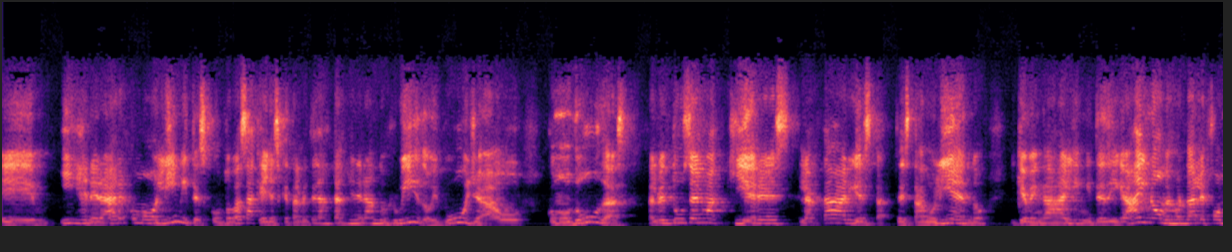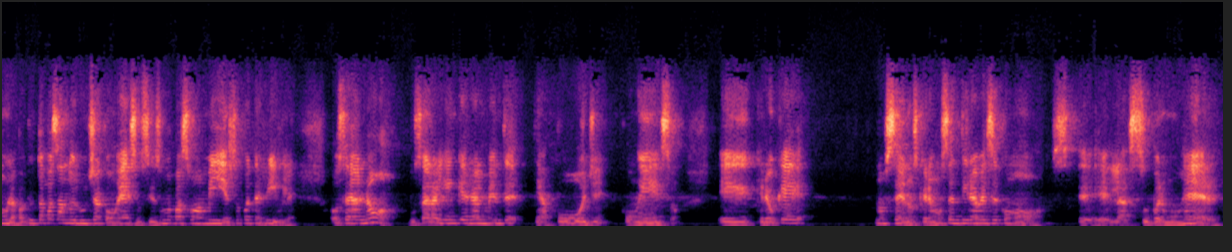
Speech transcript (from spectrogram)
Eh, y generar como límites con todas aquellas que tal vez te están generando ruido y bulla o como dudas Tal vez tú, Selma, quieres lactar y está, te está doliendo y que venga alguien y te diga, ay, no, mejor darle fórmula, ¿para qué tú estás pasando lucha con eso? Si eso me pasó a mí, eso fue terrible. O sea, no, buscar a alguien que realmente te apoye con eso. Eh, creo que, no sé, nos queremos sentir a veces como eh, eh, la supermujer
